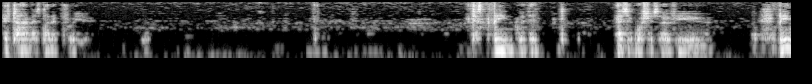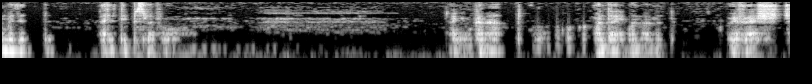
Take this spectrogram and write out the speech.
if time has done it for you. Just being with it as it washes over you, being with it at its deepest level. And you will come out one day, one moment, refreshed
